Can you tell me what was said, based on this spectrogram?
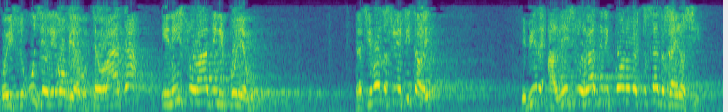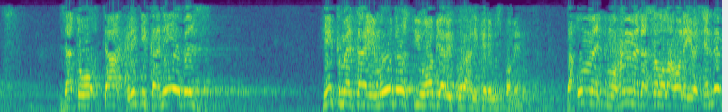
koji su uzeli objavu Teorata i nisu radili po njemu. Znači, možda su je čitali, i bili, ali nisu radili po onome što sadržaj nosi. Zato ta kritika nije bez hikmeta i mudrosti u objavi Kur'ani Kerimu spomenuta. Da ummet Muhammeda sallallahu alaihi ve sellem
